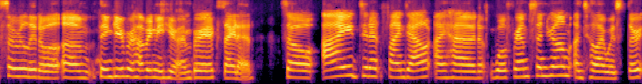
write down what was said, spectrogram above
So relatable. Um, thank you for having me here. I'm very excited. So I didn't find out I had Wolfram syndrome until I was thir-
